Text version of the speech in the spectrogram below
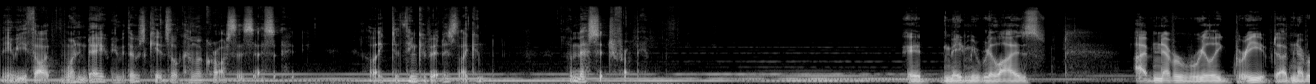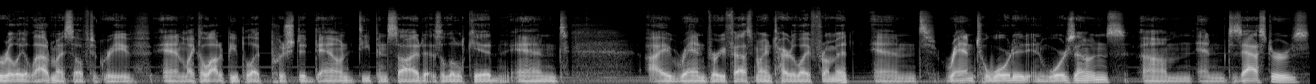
maybe he thought one day maybe those kids will come across this essay. I like to think of it as like an, a message from him. It made me realize I've never really grieved. I've never really allowed myself to grieve. And like a lot of people, I pushed it down deep inside as a little kid. And I ran very fast my entire life from it and ran toward it in war zones um, and disasters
